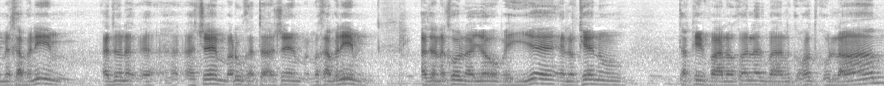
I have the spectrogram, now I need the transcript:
מכוונים, אדון השם, ברוך אתה השם, מכוונים, אדון הכל היה ויהיה, אלוקינו, תקיף על הכל ועל כוחות כולם,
